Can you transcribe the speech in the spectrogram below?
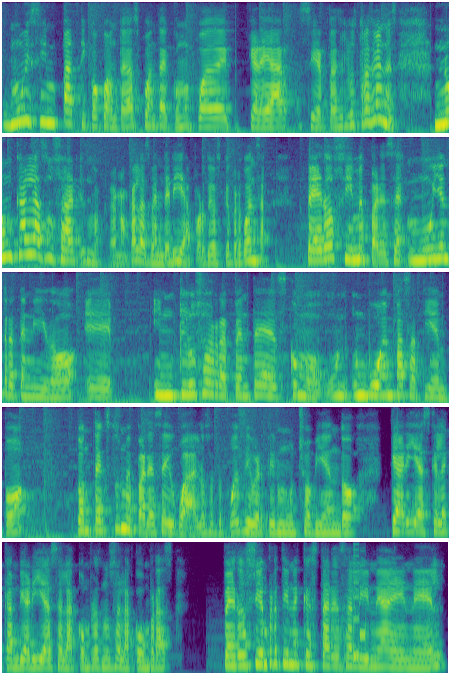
muy simpático cuando te das cuenta de cómo puede crear ciertas ilustraciones. Nunca las usaría, nunca las vendería, por Dios, qué vergüenza, pero sí me parece muy entretenido. Eh, incluso de repente es como un, buen pasatiempo con textos me parece igual, o sea, te puedes divertir mucho viendo qué harías, qué le cambiarías, se la compras, no se la compras, pero siempre tiene que estar esa línea en él.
